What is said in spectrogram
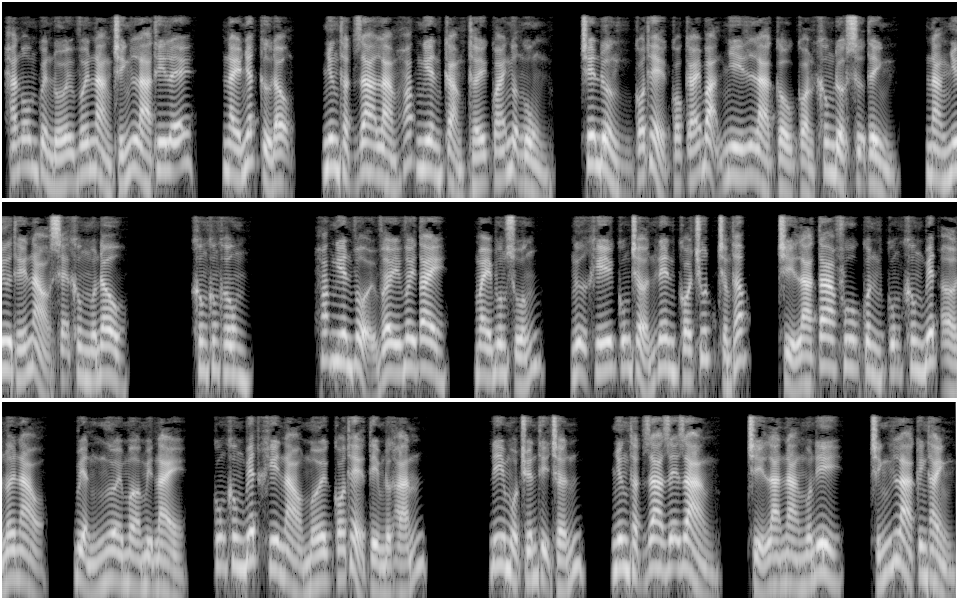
Hắn ôm quyền đối với nàng chính là thi lễ, này nhất cử động, nhưng thật ra làm Hoắc Nghiên cảm thấy quái ngượng ngùng, trên đường có thể có cái bạn nhi là cầu còn không được sự tình, nàng như thế nào sẽ không muốn đâu. Không không không. Hoắc Nghiên vội vây vây tay, mày buông xuống, ngữ khí cũng trở nên có chút trầm thấp, chỉ là ta phu quân cũng không biết ở nơi nào, biển người mờ mịt này, cũng không biết khi nào mới có thể tìm được hắn. Đi một chuyến thị trấn, nhưng thật ra dễ dàng, chỉ là nàng muốn đi, chính là kinh thành,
